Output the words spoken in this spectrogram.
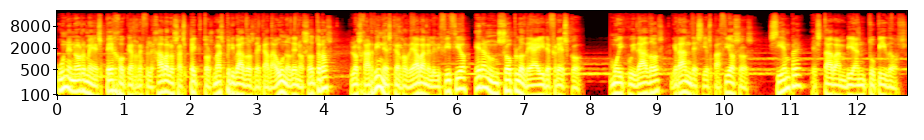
un enorme espejo que reflejaba los aspectos más privados de cada uno de nosotros, los jardines que rodeaban el edificio eran un soplo de aire fresco, muy cuidados, grandes y espaciosos, siempre estaban bien tupidos.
